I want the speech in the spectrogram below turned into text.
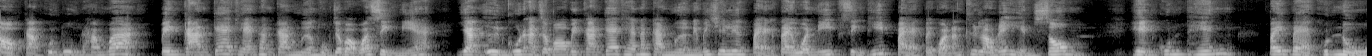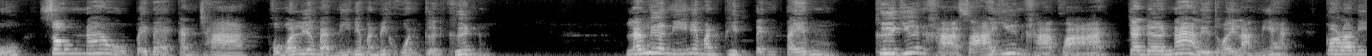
ตอบกับคุณภูมิธรรมว่า เป็นการแก้แค้นทางการเมืองผมจะบอกว่าสิ่งนี้อย่างอื่นคุณอาจจะมองเป็นการแก้แค้นทางการเมืองเนี่ยไม่ใช่เรื่องแปลก แต่วันนี้สิ่งที่แปลกไปกว่านั้นคือเราได้เห็นส้ม เห็นคุณเท้ง ไปแบกคุณหนู ส้มเน่าไปแบกกัญชา ผมว่าเรื่องแบบนี้เนี่ยมันไม่ควรเกิดขึ้น แล้วเรื่องนี้เนี่ยมันผิดเต็มๆคือยื่นขาซ้ายยื่นขาขวา จะเดินหน้าหรือถอยหลังเนี่ย กรณี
